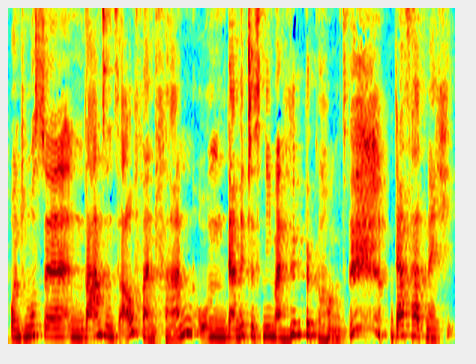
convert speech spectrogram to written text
und musste einen Wahnsinnsaufwand fahren, um damit es niemand mitbekommt. Das hat mich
